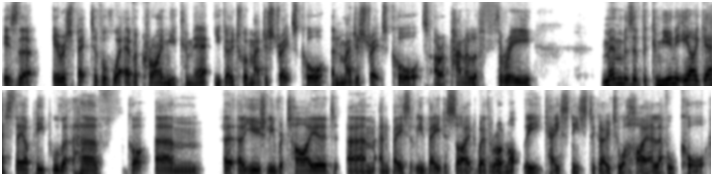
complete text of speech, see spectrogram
is that irrespective of whatever crime you commit, you go to a magistrates court, and magistrates courts are a panel of three members of the community. I guess they are people that have got um, are are usually retired, um, and basically they decide whether or not the case needs to go to a higher level court.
